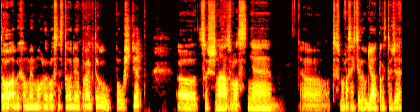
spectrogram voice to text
toho, abychom je mohli vlastně z toho diaprojektoru pouštět, uh, což nás vlastně to eh, jsme vlastně chtěli udělat, protože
